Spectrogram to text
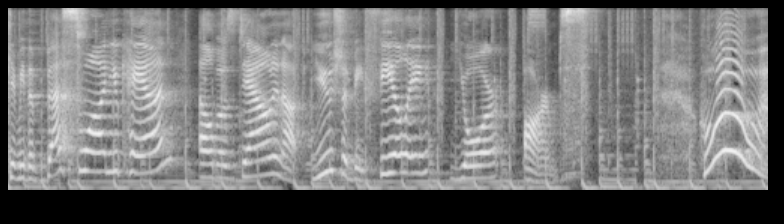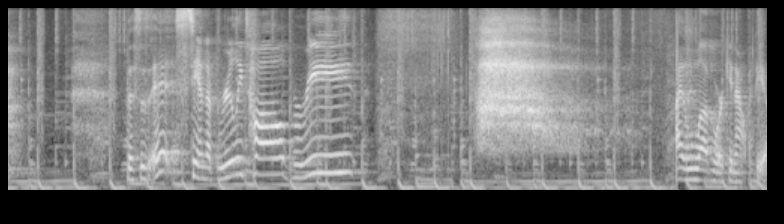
Give me the best swan you can, elbows down and up. You should be feeling your arms. Whoo! This is it. Stand up really tall, breathe. I love working out with you.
